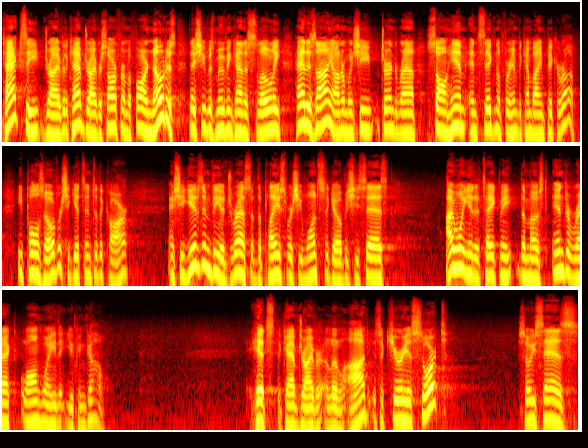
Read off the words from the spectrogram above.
Taxi driver, the cab driver, saw her from afar, noticed that she was moving kind of slowly, had his eye on her when she turned around, saw him, and signaled for him to come by and pick her up. He pulls over, she gets into the car, and she gives him the address of the place where she wants to go, but she says, I want you to take me the most indirect, long way that you can go hits the cab driver a little odd. It's a curious sort. So he says,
